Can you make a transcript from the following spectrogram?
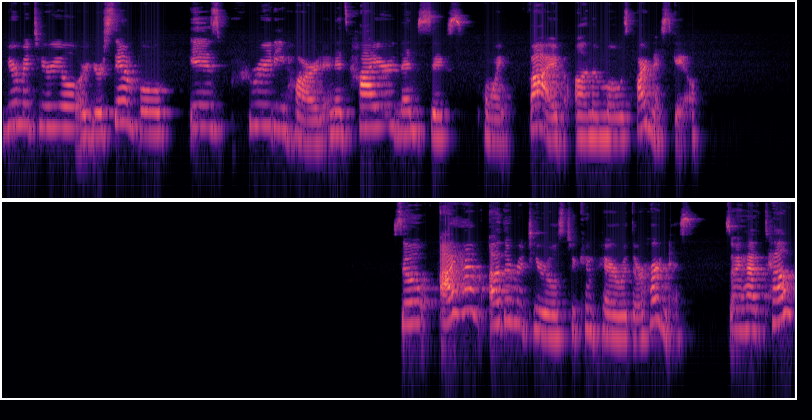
your material or your sample is pretty hard and it's higher than 6.5 on the Mohs hardness scale. So I have other materials to compare with their hardness. So I have talc,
